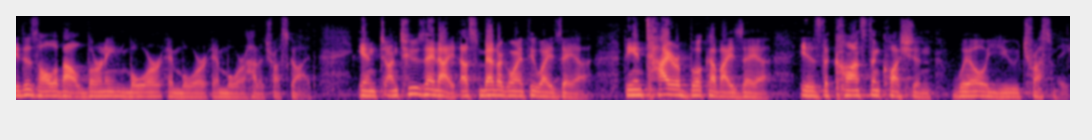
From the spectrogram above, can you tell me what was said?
It is all about learning more and more and more how to trust God. In, on Tuesday night, us men are going through Isaiah, the entire book of Isaiah is the constant question Will you trust me?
